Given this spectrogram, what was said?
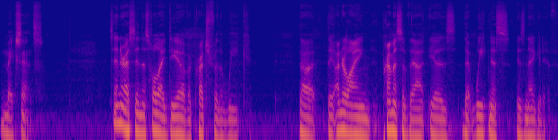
make sense. It's interesting this whole idea of a crutch for the weak. The the underlying premise of that is that weakness is negative.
